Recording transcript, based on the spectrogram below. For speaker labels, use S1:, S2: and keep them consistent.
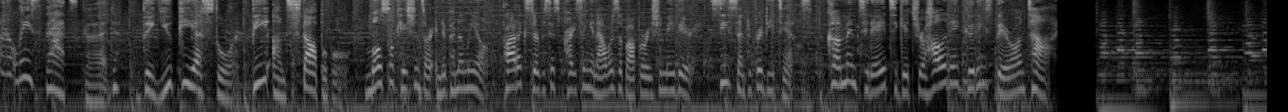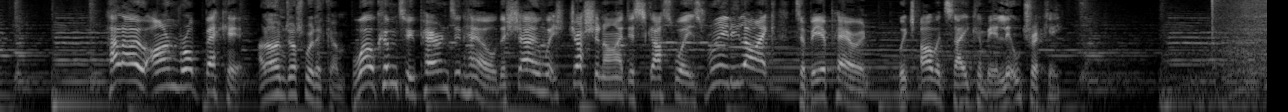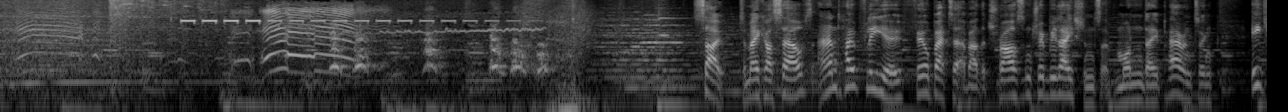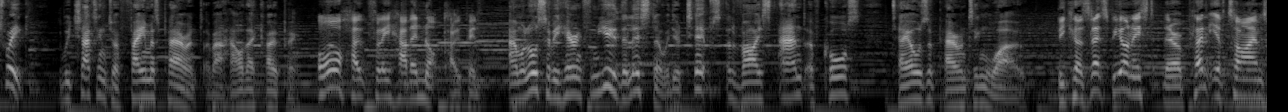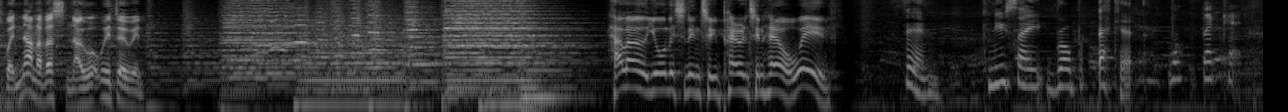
S1: At least that's good.
S2: The UPS store. Be unstoppable. Most locations are independently owned. Product services, pricing, and hours of operation may vary. See Center for details. Come in today to get your holiday goodies there on time.
S3: Hello, I'm Rob Beckett.
S4: And I'm Josh Widdicombe.
S3: Welcome to Parenting Hell, the show in which Josh and I discuss what it's really like to be a parent, which I would say can be a little tricky.
S4: So, to make ourselves and hopefully you feel better about the trials and tribulations of modern day parenting, each week we'll be chatting to a famous parent about how they're coping.
S3: Or hopefully how they're not coping.
S4: And we'll also be hearing from you, the listener, with your tips, advice, and, of course, tales of parenting woe.
S3: Because let's be honest, there are plenty of times when none of us know what we're doing. Hello, you're listening to Parenting Hell with.
S5: Finn, can you say Rob Beckett?
S6: Rob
